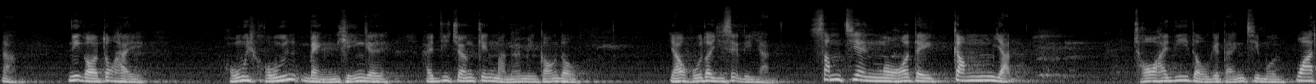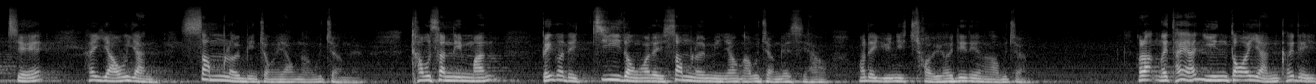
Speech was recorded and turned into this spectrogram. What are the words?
嗱，呢個都係好好明顯嘅，喺呢章經文裏面講到，有好多以色列人，甚至係我哋今日坐喺呢度嘅弟兄姊妹，或者係有人心裏面仲係有偶像嘅。求神憐憫，俾我哋知道我哋心裏面有偶像嘅時候，我哋願意除去呢啲偶像。好啦，我睇下現代人佢哋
